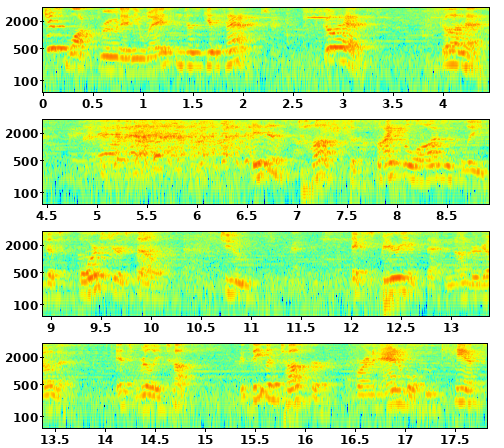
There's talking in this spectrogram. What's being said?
just walk through it anyways and just get zapped. Go ahead. Go ahead. it is tough to psychologically just force yourself to experience that and undergo that. It's really tough. It's even tougher for an animal who can't,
